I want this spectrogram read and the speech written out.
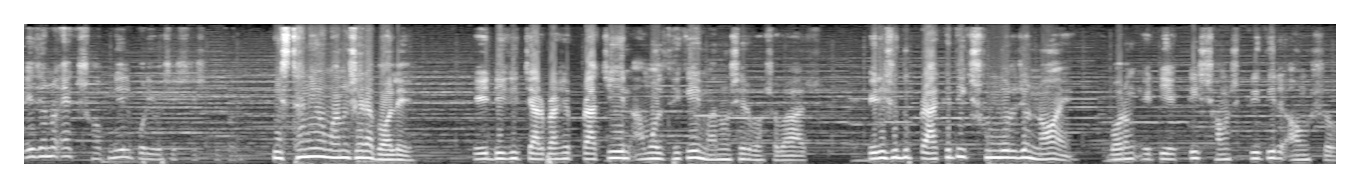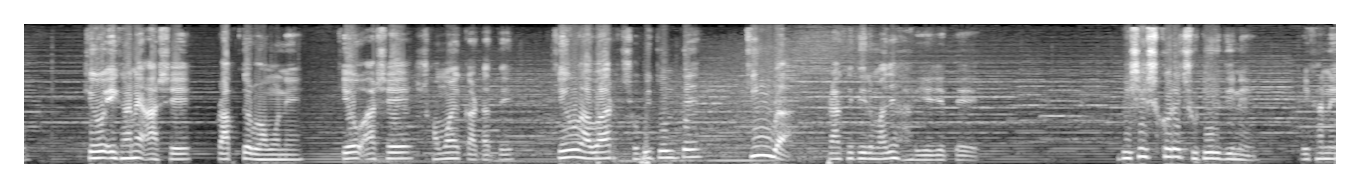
এ যেন এক স্বপ্নীল পরিবেশের সৃষ্টি করে। স্থানীয় মানুষেরা বলে এই দিঘির চারপাশে প্রাচীন আমল থেকেই মানুষের বসবাস। এটি শুধু প্রাকৃতিক সৌন্দর্য নয়, বরং এটি একটি সংস্কৃতির অংশ। কেউ এখানে আসে প্রাপ্ত ভ্রমণে, কেউ আসে সময় কাটাতে, কেউ আবার ছবি তুলতে কিংবা প্রাকৃতির মাঝে হারিয়ে যেতে। বিশেষ করে ছুটির দিনে, এখানে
